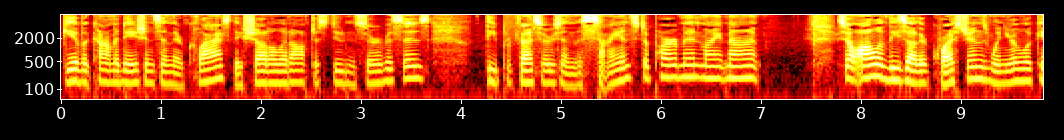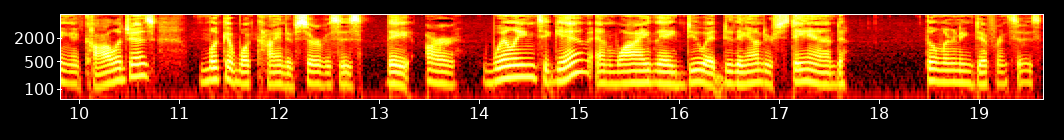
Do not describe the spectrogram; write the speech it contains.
give accommodations in their class, they shuttle it off to student services. The professors in the science department might not. So, all of these other questions, when you're looking at colleges, look at what kind of services they are willing to give and why they do it. Do they understand the learning differences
